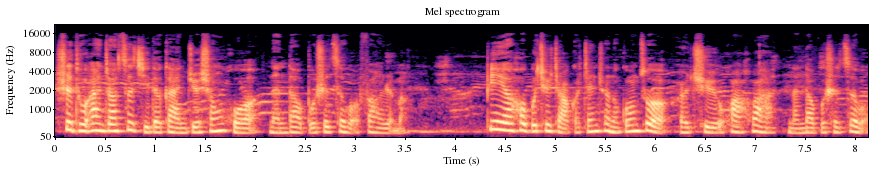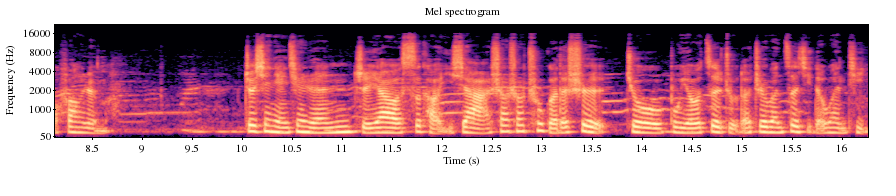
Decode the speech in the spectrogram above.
试图按照自己的感觉生活，难道不是自我放任吗？毕业后不去找个真正的工作，而去画画，难道不是自我放任吗？这些年轻人只要思考一下稍稍出格的事，就不由自主地质问自己的问题。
